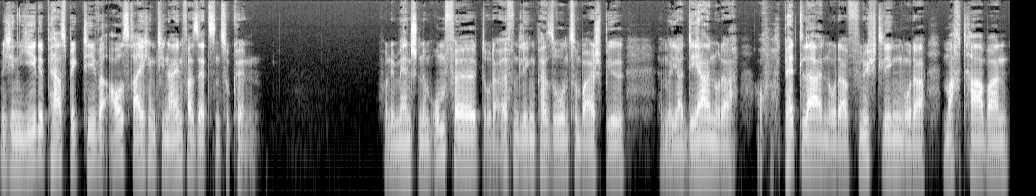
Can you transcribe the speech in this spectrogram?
mich in jede Perspektive ausreichend hineinversetzen zu können? Von den Menschen im Umfeld oder öffentlichen Personen zum Beispiel, Milliardären oder auch Bettlern oder Flüchtlingen oder Machthabern,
